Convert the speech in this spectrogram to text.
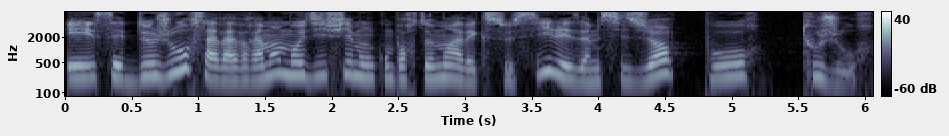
Et ces deux jours, ça va vraiment modifier mon comportement avec ceux-ci, les hommes cisgenres, pour toujours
